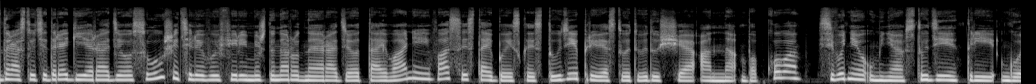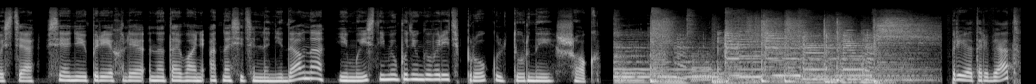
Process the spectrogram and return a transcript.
Здравствуйте, дорогие радиослушатели! В эфире Международное радио Тайваня и вас из тайбэйской студии приветствует ведущая Анна Бабкова. Сегодня у меня в студии три гостя. Все они переехали на Тайвань относительно недавно, и мы с ними будем говорить про культурный шок. Привет, ребят!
